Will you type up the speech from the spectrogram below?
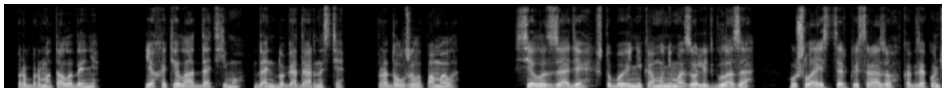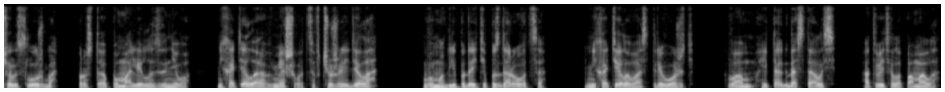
— пробормотала Дэнни. «Я хотела отдать ему дань благодарности», — продолжила Памела. Села сзади, чтобы никому не мозолить глаза. Ушла из церкви сразу, как закончилась служба, просто помолилась за него. Не хотела вмешиваться в чужие дела. Вы могли подойти поздороваться. Не хотела вас тревожить. Вам и так досталось, — ответила Памела.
